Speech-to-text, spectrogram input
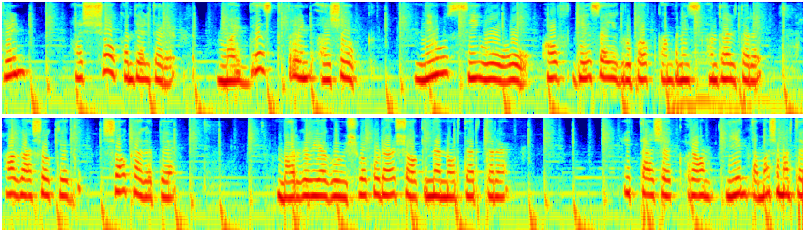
ಫ್ರೆಂಡ್ ಅಶೋಕ್ ಅಂತ ಹೇಳ್ತಾರೆ. My best friend Ashok. New C O O of Desai group of companies ಅಂತ ಹೇಳ್ತಾರೆ. ಆಗ ಅಶೋಕ್ಗೆ ಶಾಕ್ ಆಗುತ್ತೆ? ಭಾರ್ಗವಿ ಹಾಗೂ ವಿಶ್ವ ಕೂಡ ಶಾಕಿಂದ ನೋಡ್ತಾ ಇರ್ತಾರೆ. ಇತ್ತ ಅಶೋಕ್, ರಾಮ್, ಏನು ತಮಾಷೆ ಮಾಡ್ತಾ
